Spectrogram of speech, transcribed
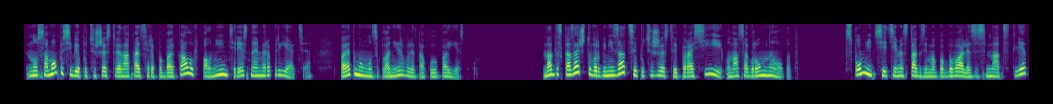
Но само по себе путешествие на катере по Байкалу вполне интересное мероприятие, поэтому мы запланировали такую поездку. Надо сказать, что в организации путешествий по России у нас огромный опыт. Вспомнить все те места, где мы побывали за 17 лет,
